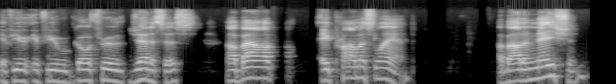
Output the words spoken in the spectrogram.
If you if you go through Genesis about a promised land, about a nation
